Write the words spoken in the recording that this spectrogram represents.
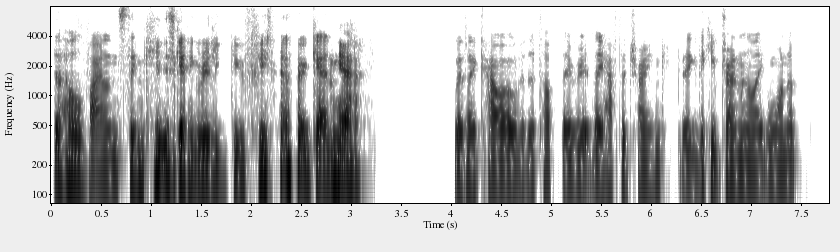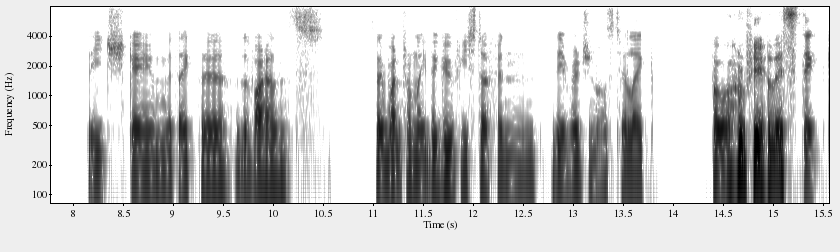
the whole violence thing is getting really goofy now again Yeah. with like how over the top they re- they have to try and they, they keep trying to like one up each game with like the the violence. So it went from like the goofy stuff in the originals to like photorealistic.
